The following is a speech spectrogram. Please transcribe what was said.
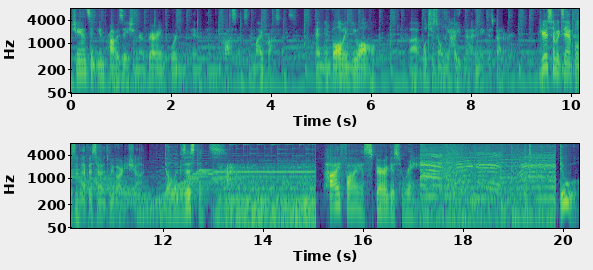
Chance and improvisation are very important in, in the process, in my process. And involving you all uh, will just only heighten that and make this better. Here's some examples of episodes we've already shot. Dull Existence. Hi Fi Asparagus Rain. Duel.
